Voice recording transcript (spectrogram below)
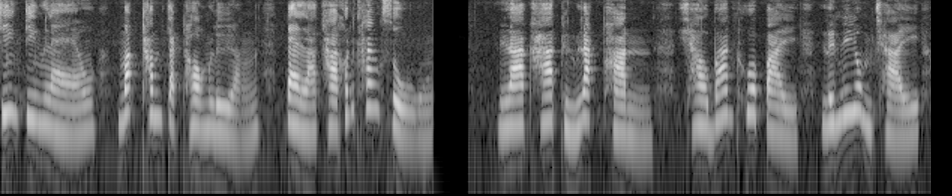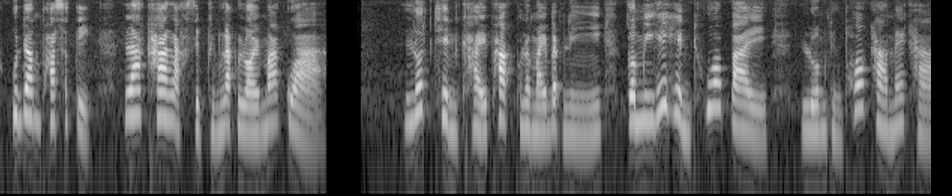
จริงๆ แล้วมักทำจากทองเหลือง แต่ราคาค่อนข้างสูง ราคาถึงหลักพัน ชาวบ้านทั่วไปเลยนิยมใช้กุดำพลาสติก ราคาหลักสิบถึงหลักร้อยมากกว่า รถเข็นขายผักผลไม้แบบนี้ ก็มีให้เห็นทั่วไป รวมถึงพ่อค้าแม่ค้า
